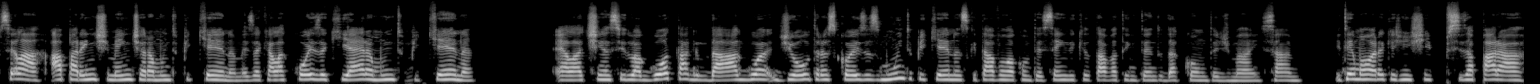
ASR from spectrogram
sei lá, aparentemente era muito pequena, mas aquela coisa que era muito pequena, ela tinha sido a gota d'água de outras coisas muito pequenas que estavam acontecendo e que eu estava tentando dar conta demais, sabe? E tem uma hora que a gente precisa parar.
